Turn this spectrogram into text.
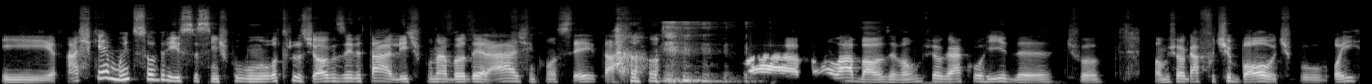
E acho que é muito sobre isso, assim, tipo, em outros jogos ele tá ali, tipo, na broderagem com você e tal. ah, vamos lá, Bowser, vamos jogar corrida, tipo, vamos jogar futebol, tipo, oi?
